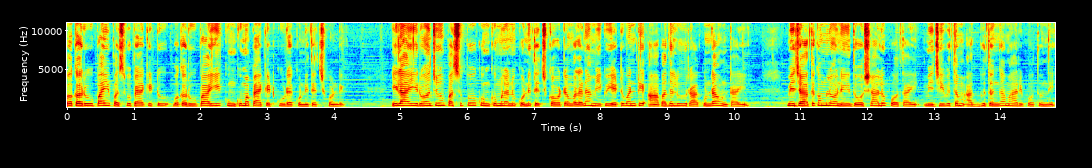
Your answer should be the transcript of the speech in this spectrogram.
ఒక రూపాయి పసుపు ప్యాకెట్ ఒక రూపాయి కుంకుమ ప్యాకెట్ కూడా కొన్ని తెచ్చుకోండి. ఇలా ఈరోజు పసుపు కుంకుమలను కొన్ని తెచ్చుకోవటం వలన మీకు ఎటువంటి ఆపదలు రాకుండా ఉంటాయి. మీ జాతకంలోని దోషాలు పోతాయి. మీ జీవితం అద్భుతంగా మారిపోతుంది.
